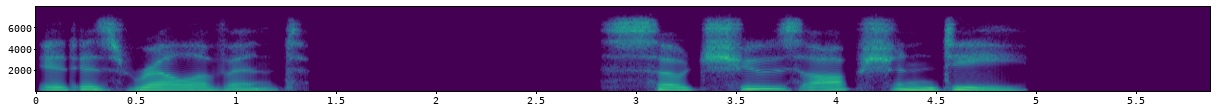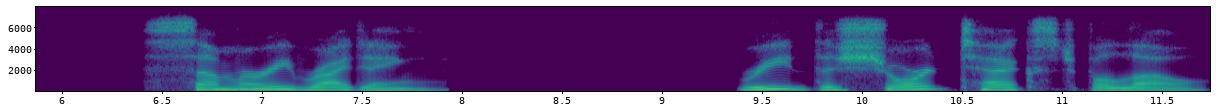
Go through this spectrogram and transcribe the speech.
It is relevant. So choose option D. Summary writing. Read the short text below,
